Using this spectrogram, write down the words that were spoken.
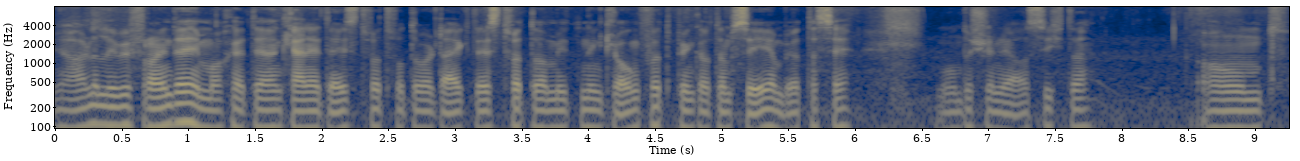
Ja, hallo liebe Freunde, ich mache heute eine kleine Testfahrt, Photovoltaik-Testfahrt da mitten in Klagenfurt. Bin gerade am See, am Wörthersee. Wunderschöne Aussicht da. Und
